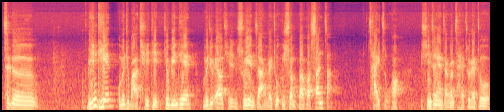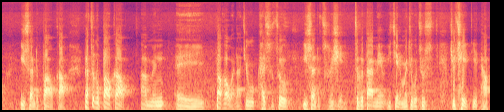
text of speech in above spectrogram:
这个明天我们就把它确定，就明天我们就邀请苏院长来做预算报告，三长财主哈，行政院长跟财主来做预算的报告，那这个报告。他们诶报告完了就开始做预算的执行，这个大家没有意见，我们这个就是就确定哈。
